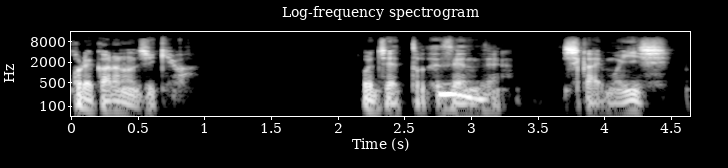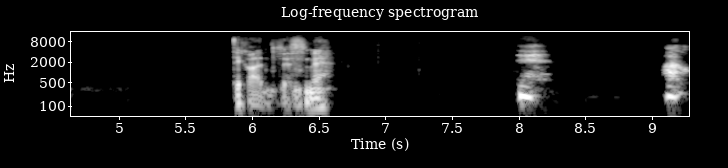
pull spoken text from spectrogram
これからの時期は。これジェットで全然、視界もいいし、って感じですね。ね。あ、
